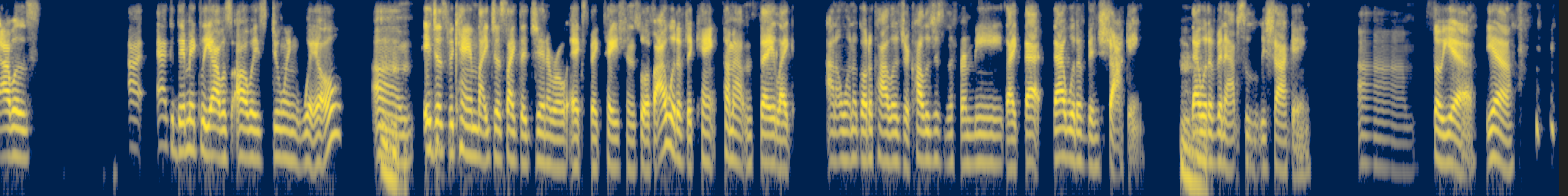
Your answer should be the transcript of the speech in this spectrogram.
I was, I academically, I was always doing well. Um, mm-hmm. it just became like just like the general expectation. So if I would have come out and say like, I don't want to go to college or college isn't for me, like that, that would have been shocking. Mm-hmm. That would have been absolutely shocking. Um, so yeah, yeah.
